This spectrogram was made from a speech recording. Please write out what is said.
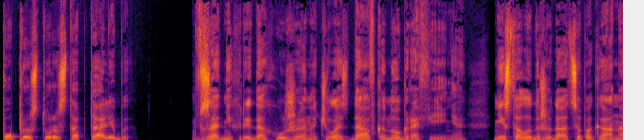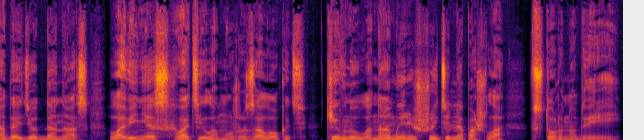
попросту растоптали бы. В задних рядах уже началась давка, но графиня не стала дожидаться, пока она дойдет до нас. Лавиния схватила мужа за локоть, кивнула нам и решительно пошла в сторону дверей.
